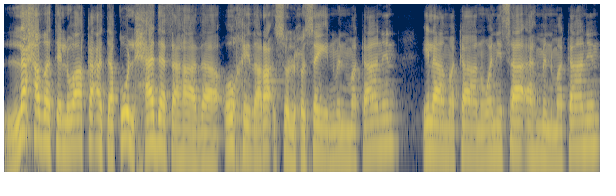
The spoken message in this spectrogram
لحظة الواقعة تقول حدث هذا أخذ رأس الحسين من مكان إلى مكان ونساءه من مكان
